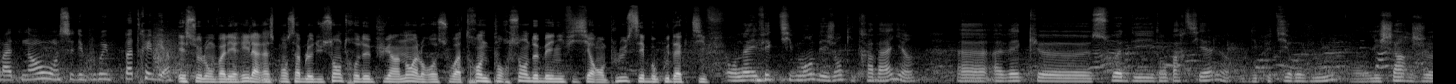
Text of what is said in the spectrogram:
maintenant on se débrouille pas très bien. Et selon Valérie, la responsable du centre, depuis un an, elle reçoit 30% de bénéficiaires en plus et beaucoup d'actifs. On a effectivement des gens qui travaillent euh, avec euh, soit des temps partiels, des petits revenus, euh, les charges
